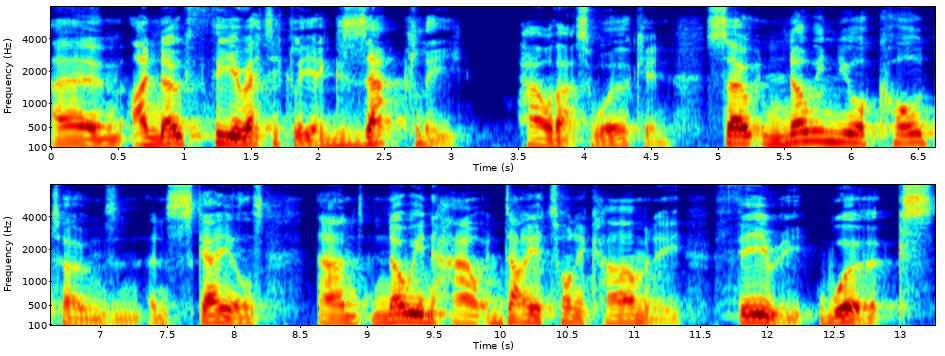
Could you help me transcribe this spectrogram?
um, I know theoretically exactly how that's working. So knowing your chord tones and, and scales and knowing how diatonic harmony theory works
